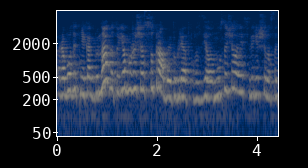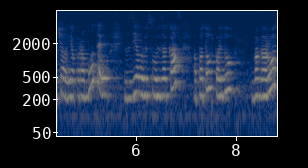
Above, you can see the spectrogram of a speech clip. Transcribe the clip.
работать мне как бы надо, то я бы уже сейчас с утра бы эту грядку сделала. Но сначала я себе решила, сначала я поработаю, сделаю свой заказ, а потом пойду в огород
